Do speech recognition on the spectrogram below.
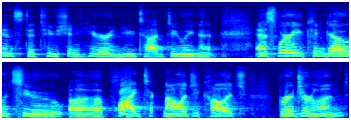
institution here in Utah doing it. And it's where you can go to uh, Applied Technology College, Bridgerland,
